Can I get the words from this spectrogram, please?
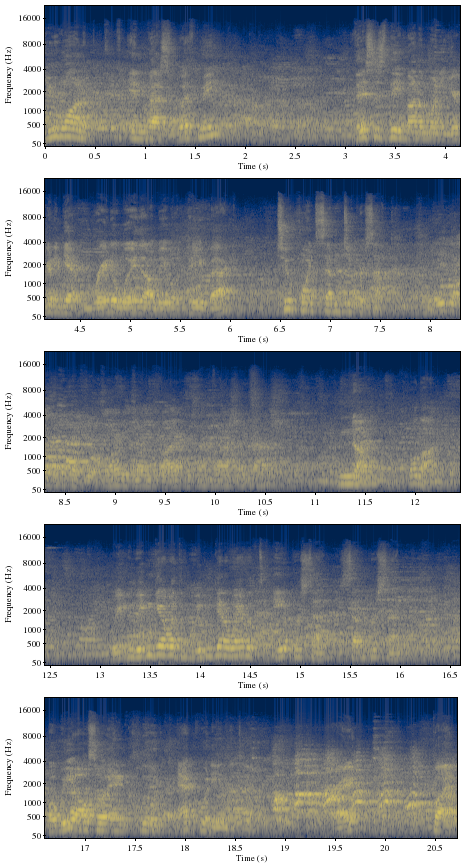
you want to invest with me, this is the amount of money you're going to get right away that I'll be able to pay you back 2.72%. So you guys look at 20, 25 percent cash on cash? No, hold on. We can, we can get with we can get away with eight percent, seven percent, but we also include equity in the deal, right? But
